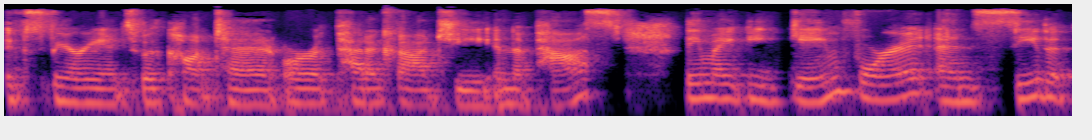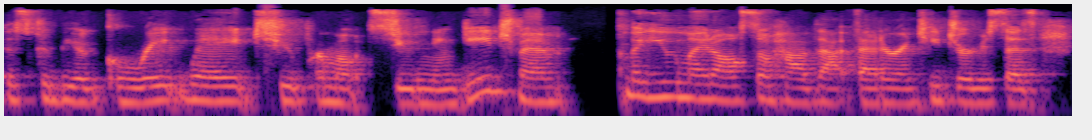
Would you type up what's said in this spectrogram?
experience with content or pedagogy in the past. They might be game for it and see that this could be a great way to promote student engagement but you might also have that veteran teacher who says,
